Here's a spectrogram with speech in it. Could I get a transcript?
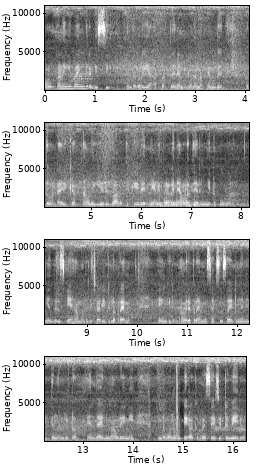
അവൾക്കാണെങ്കിൽ ഭയങ്കര ബിസി എന്താ പറയുക അപ്പുറത്ത് രണ്ട് മൂന്നെണ്ണമൊക്കെ ഉണ്ട്. അതുകൊണ്ടായിരിക്കാം അവൾ ഈ ഒരു ഭാഗത്തേക്ക് വരുന്നത്. അവനെ അവളെ തിരഞ്ഞിട്ട് പോകണം എന്തൊരു സ്നേഹം. അതിൽ ചാടിയിട്ടുള്ള പ്രേമം. എങ്കിലും അവരെ പ്രേമം സക്സസ് ആയിട്ട് ഇങ്ങനെ ഇരിക്കുന്നുണ്ട് കേട്ടോ എന്തായാലും അവിടെ ഇനി രണ്ട് മൂന്ന് കുട്ടികളൊക്കെ പ്രസവിച്ചിട്ട് വരും.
